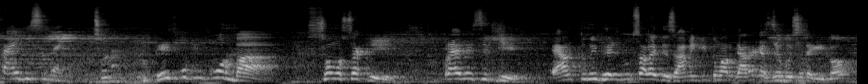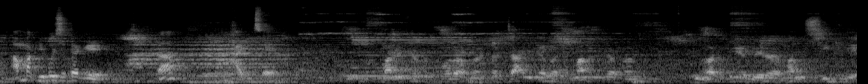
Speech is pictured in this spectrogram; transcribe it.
প্রাইভেসি লাগে বুঝছ না? ফেসবুকিং করবা সমস্যা কি? প্রাইভেসি কি? এখন তুমি ফেসবুক চালাইতেছো, আমি কি তোমার গাড়ির কাছে বসে থাকি গো আম্মা কি বসে থাকে? হ্যাঁ? আচ্ছা। মানুষ যখন তার চাহিদা বাড়ে। মানুষ যখন ঘর থেকে মানুষ শিখবে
